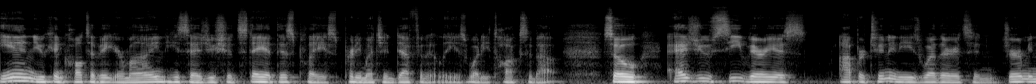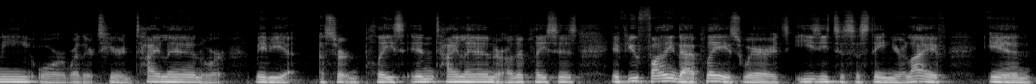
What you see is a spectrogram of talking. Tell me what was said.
and you can cultivate your mind. He says you should stay at this place pretty much indefinitely, is what he talks about. So as you see various opportunities, whether it's in Germany or whether it's here in Thailand or maybe a, a, certain place in Thailand or other places, if you find that place where it's easy to sustain your life and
